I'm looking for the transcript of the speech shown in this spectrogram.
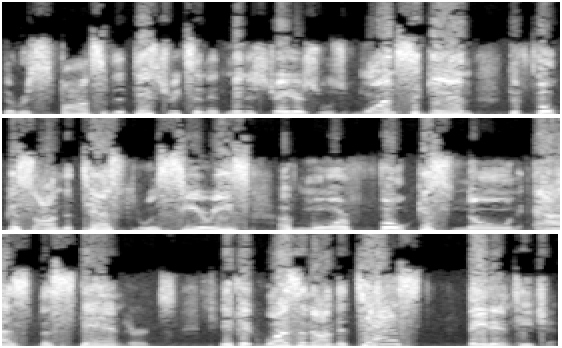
the response of the districts and administrators was once again to focus on the test through a series of more focus known as the standards. If it wasn't on the test, they didn't teach it.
